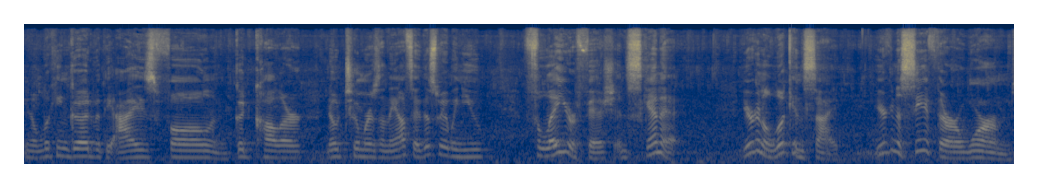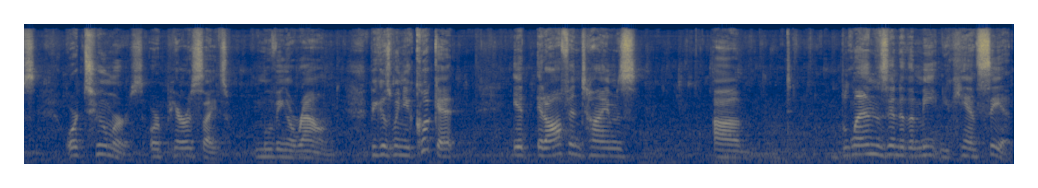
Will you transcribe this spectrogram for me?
You know, looking good with the eyes full and good color, no tumors on the outside. This way, when you fillet your fish and skin it, you're going to look inside. You're going to see if there are worms or tumors or parasites moving around. Because when you cook it, it, it oftentimes uh, blends into the meat and you can't see it.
